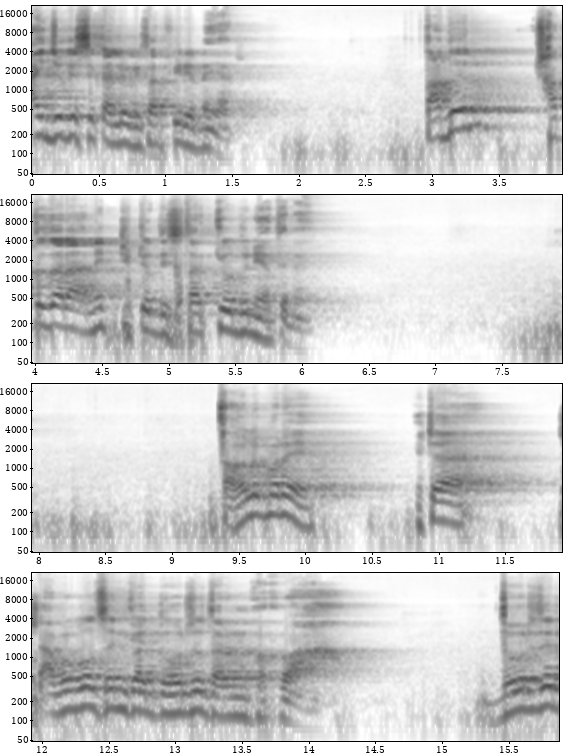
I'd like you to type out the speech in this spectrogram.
আইজও গেছে কাইলেও গেছে, আর ফিরে নেই আর। তাদের সাথে যারা নেতৃত্ব দিচ্ছে তার কেউ দুনিয়াতে নেই। তাহলে পরে এটা আবু বলছেন কয় ধৈর্য ধারণ করবা ধৈর্যের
